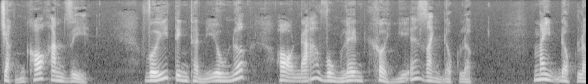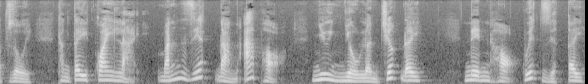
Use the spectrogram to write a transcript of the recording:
chẳng khó khăn gì. Với tinh thần yêu nước, họ đã vùng lên khởi nghĩa giành độc lập. Nay độc lập rồi, thằng Tây quay lại bắn giết đàn áp họ như nhiều lần trước đây, nên họ quyết diệt Tây.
